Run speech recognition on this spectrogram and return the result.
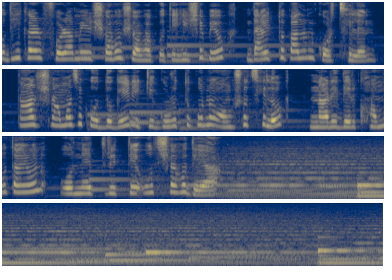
অধিকার ফোরামের সহ সভাপতি হিসেবেও দায়িত্ব পালন করছিলেন। তার সামাজিক উদ্যোগের একটি গুরুত্বপূর্ণ অংশ ছিল নারীদের ক্ষমতায়ন ও নেতৃত্বে উৎসাহ দেয়া। thank you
